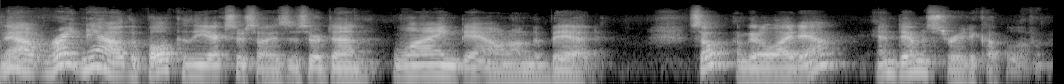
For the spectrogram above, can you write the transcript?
Now, right now, the bulk of the exercises are done lying down on the bed. So I'm going to lie down and demonstrate a couple of them.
